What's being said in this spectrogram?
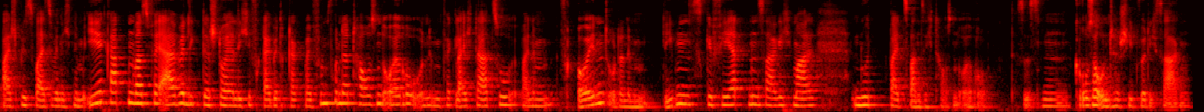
Beispielsweise, wenn ich einem Ehegatten was vererbe, liegt der steuerliche Freibetrag bei 500.000 Euro und im Vergleich dazu bei einem Freund oder einem Lebensgefährten, sage ich mal, nur bei 20.000 Euro. Das ist ein großer Unterschied, würde ich sagen.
